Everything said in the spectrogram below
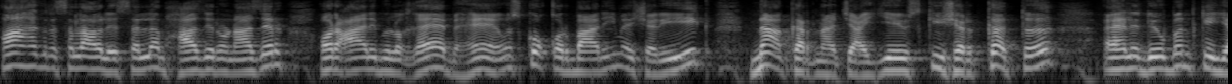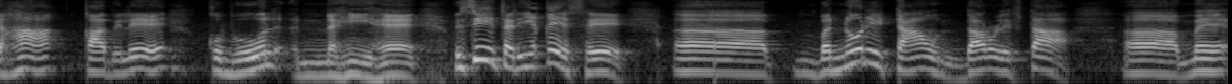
آ، حضرت صلی اللہ علیہ وسلم حاضر و ناظر اور عالم الغیب ہیں، اس کو قربانی میں شریک نہ کرنا چاہیے۔ اس کی شرکت اہل دیوبند کے یہاں قابل قبول نہیں ہے۔ اسی طریقے سے بنوری ٹاؤن دارالفتہ میں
